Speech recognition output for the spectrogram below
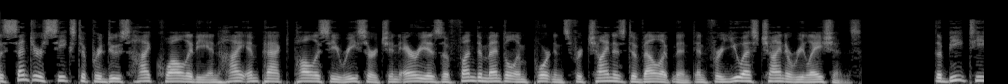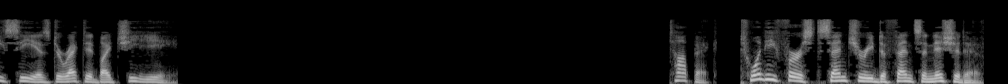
The center seeks to produce high-quality and high-impact policy research in areas of fundamental importance for China's development and for U.S.-China relations. The BTC is directed by Qi Ye. Topic: 21st Century Defense Initiative.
